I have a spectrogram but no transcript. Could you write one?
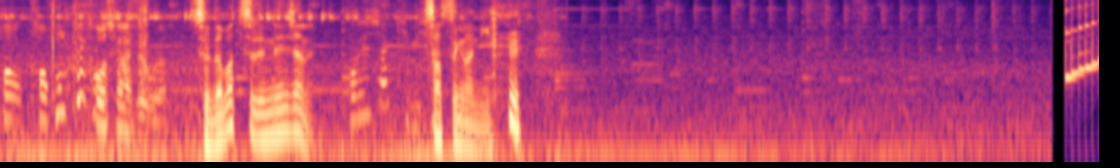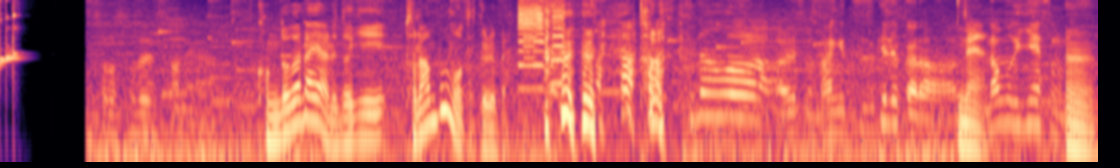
か本当に顔しかないですよこそれだば釣れねえんじゃね？れこれじゃ厳しい。さすがに今度からやるときトランプ持ってくるべ。普段はあれですよ投げ続けるからね。何もできないですもんうん。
